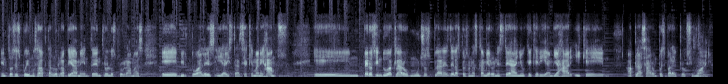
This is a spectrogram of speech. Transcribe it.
entonces pudimos adaptarlo rápidamente dentro de los programas virtuales y a distancia que manejamos. Eh, pero sin duda, claro, muchos planes de las personas cambiaron este año que querían viajar y que aplazaron pues para el próximo año.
